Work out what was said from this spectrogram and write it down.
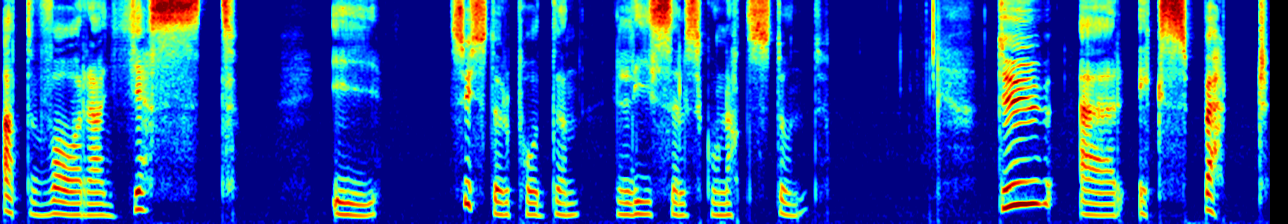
att vara gäst i systerpodden Lisels godnattstund. Du är expert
